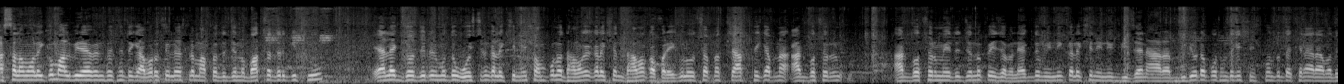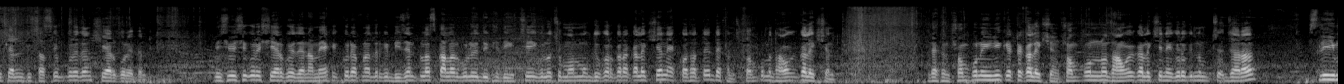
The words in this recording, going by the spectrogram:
আসসালামু আলাইকুম, আলবির হ্যাভেন ফ্যাশন থেকে আবারও চলে আসলাম আপনাদের জন্য বাচ্চাদের কিছু অ্যালেক জর্জেটের মধ্যে ওয়েস্টার্ন কালেকশন নিয়ে সম্পূর্ণ ধামাকা কালেকশন ধামাক অফার এগুলো হচ্ছে আপনার চার থেকে আপনার আট বছরের, আট বছর মেয়েদের জন্য পেয়ে যাবেন। একদম ইউনিক কালেকশন ইউনিক ডিজাইন আর ভিডিওটা প্রথম থেকে শেষ পর্যন্ত দেখেন আর আমাদের চ্যানেলটি সাবস্ক্রাইব করে দেন শেয়ার করে দেন। বেশি বেশি করে শেয়ার করে দেন। আমি এক এক করে আপনাদেরকে ডিজাইন প্লাস কালারগুলো দেখিয়ে দিচ্ছি। এগুলো হচ্ছে মনমুগ্ধকর করা কালেকশন এক কথাতে দেখেন, সম্পূর্ণ ধামাকা কালেকশন দেখেন, সম্পূর্ণ ইউনিক একটা কালেকশন সম্পূর্ণ ধামাকা কালেকশন এগুলো কিন্তু যারা স্লিম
